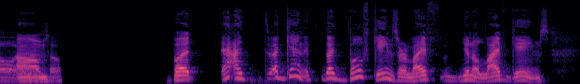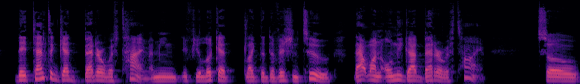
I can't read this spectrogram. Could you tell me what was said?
oh I don't Um, so But I again, it, like both games are live, you know, live games. They tend to get better with time. I mean, if you look at like the Division Two, that one only got better with time. So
